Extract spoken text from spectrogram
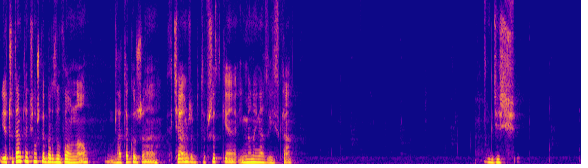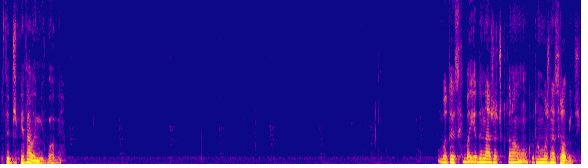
Ja czytałem tę książkę bardzo wolno, dlatego że chciałem, żeby te wszystkie imiona i nazwiska gdzieś wybrzmiewały mi w głowie. Bo to jest chyba jedyna rzecz, którą, którą można zrobić.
